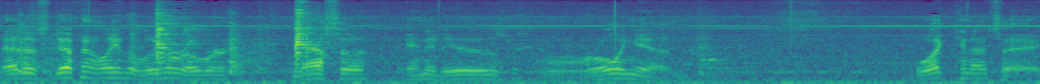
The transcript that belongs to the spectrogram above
that is definitely the Lunar Rover, NASA, and it is rolling in what can I say?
